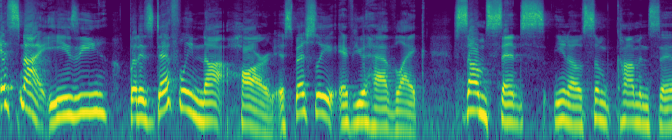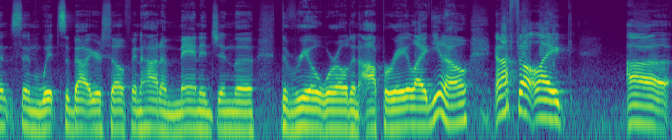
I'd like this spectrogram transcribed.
it's not easy, but it's definitely not hard, especially if you have like some sense, you know, some common sense and wits about yourself and how to manage in the the real world and operate like, you know. And I felt like uh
